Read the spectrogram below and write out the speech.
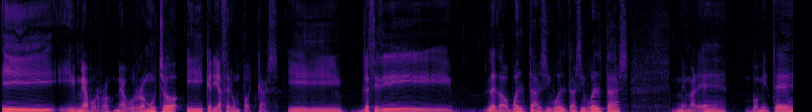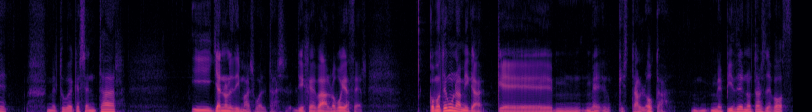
Y, y me aburro, me aburro mucho y quería hacer un podcast. Y decidí, le he dado vueltas y vueltas y vueltas, me mareé, vomité, me tuve que sentar y ya no le di más vueltas. Dije, va, lo voy a hacer. Como tengo una amiga que, mm, me- que está loca, me pide notas de voz,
